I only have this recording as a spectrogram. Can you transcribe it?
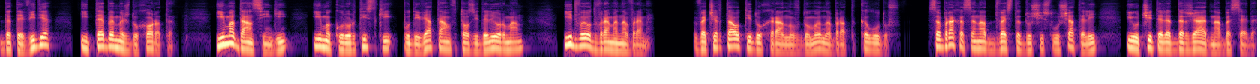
да те видя и тебе между хората. Има дансинги, има курортистки, подивя там в този делиорман, идвай от време на време. Вечерта отидох рано в дома на брат Калудов. Събраха се над 200 души слушатели и учителят държа една беседа.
